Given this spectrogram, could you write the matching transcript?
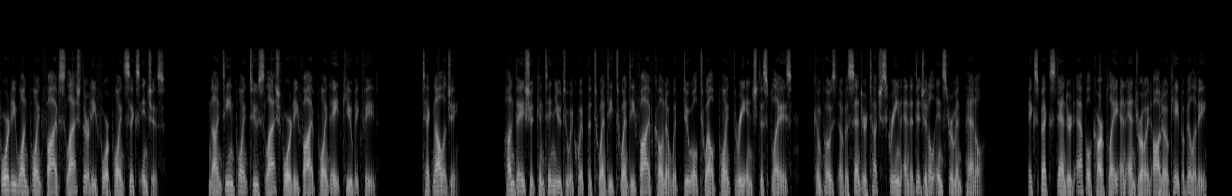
41.5 slash 34.6 inches. 19.2 slash 45.8 cubic feet. Technology Hyundai should continue to equip the 2025 Kona with dual 12.3-inch displays, composed of a center touchscreen and a digital instrument panel. Expect standard Apple CarPlay and Android Auto capability,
